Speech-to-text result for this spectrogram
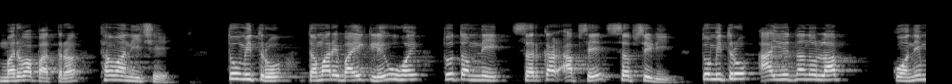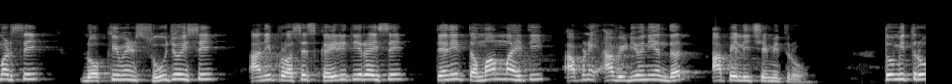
મળવાપાત્ર થવાની છે. તો મિત્રો, તમારે બાઇક લેવું હોય, તો તમને સરકાર આપશે સબસિડી તો મિત્રો, આ યોજનાનો લાભ કોને મળશે? ડોક્યુમેન્ટ શું જોઈશે, આની પ્રોસેસ કઈ રીતે રહેશે, તેની તમામ માહિતી આપણે આ વિડીયોની અંદર આપેલી છે મિત્રો. તો મિત્રો,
